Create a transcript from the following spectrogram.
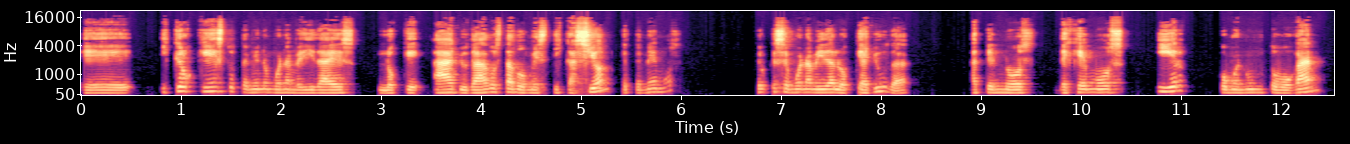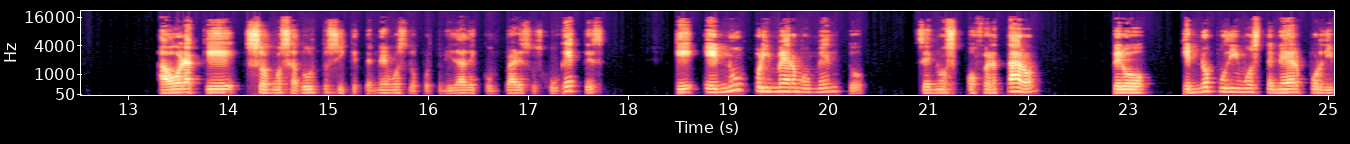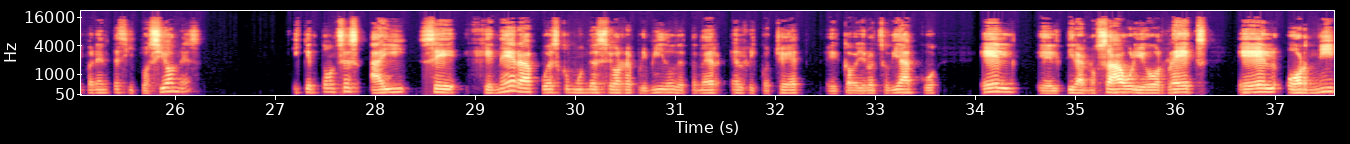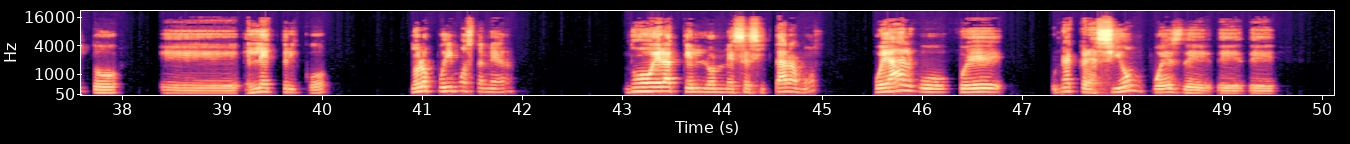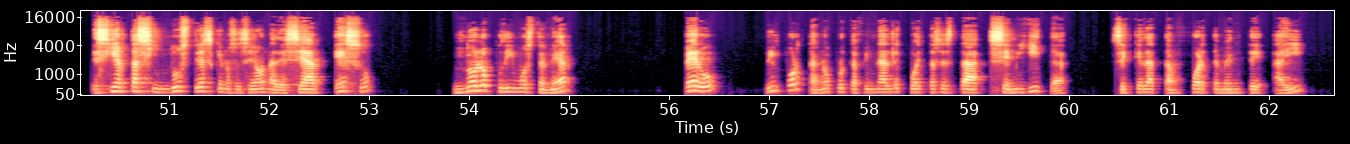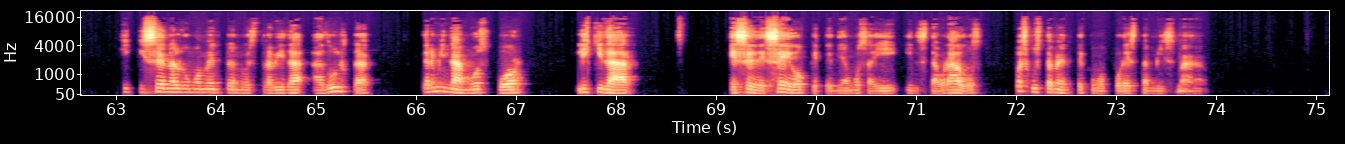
y creo que esto también en buena medida es lo que ha ayudado, esta domesticación que tenemos, creo que es en buena medida lo que ayuda a que nos dejemos ir como en un tobogán, ahora que somos adultos y que tenemos la oportunidad de comprar esos juguetes que en un primer momento se nos ofertaron, pero que no pudimos tener por diferentes situaciones y que entonces ahí se genera pues como un deseo reprimido de tener el ricochet, el caballero del zodiaco, el, el tiranosaurio Rex, el hornito eh, eléctrico, no lo pudimos tener, no era que lo necesitáramos, fue algo, fue una creación, pues, de, de, de, de ciertas industrias que nos enseñaron a desear eso, no lo pudimos tener, pero no importa, ¿no? Porque a final de cuentas esta semillita se queda tan fuertemente ahí y quizá en algún momento de nuestra vida adulta terminamos por liquidar ese deseo que teníamos ahí instaurados, pues justamente como por esta misma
